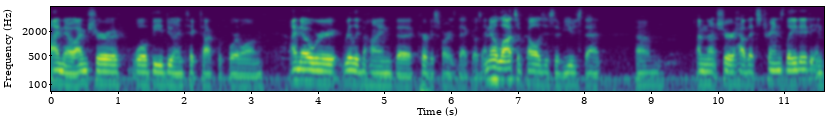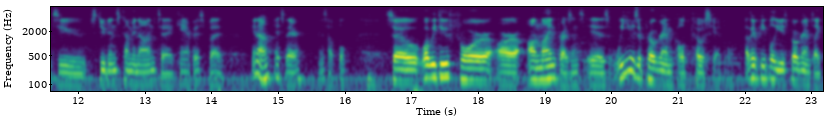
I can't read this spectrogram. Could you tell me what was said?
I know. I'm sure we'll be doing TikTok before long. I know we're really behind the curve as far as that goes. I know lots of colleges have used that. Um, I'm not sure how that's translated into students coming on to campus, but you know, it's there. It's helpful. So, what we do for our online presence is we use a program called CoSchedule. Other people use programs like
